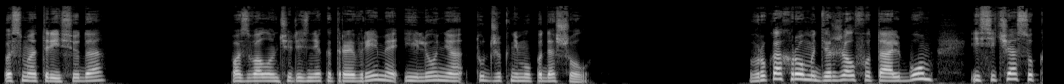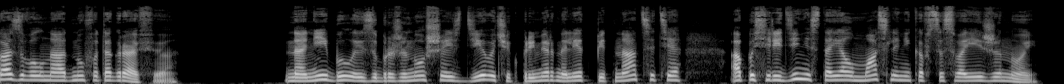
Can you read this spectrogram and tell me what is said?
«Посмотри сюда», Позвал он через некоторое время, и Леня тут же к нему подошел. В руках Рома держал фотоальбом и сейчас указывал на одну фотографию. На ней было изображено шесть девочек примерно лет пятнадцати, а посередине стоял Масленников со своей женой.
